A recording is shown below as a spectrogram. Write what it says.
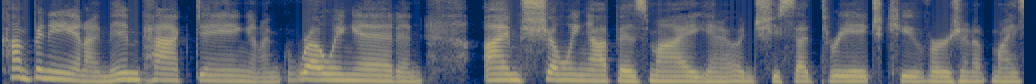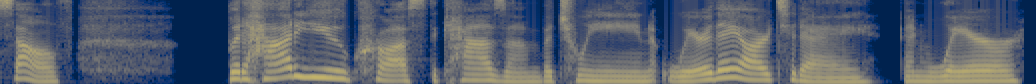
company and i'm impacting and i'm growing it and i'm showing up as my you know and she said 3hq version of myself. But how do you cross the chasm between where they are today and where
